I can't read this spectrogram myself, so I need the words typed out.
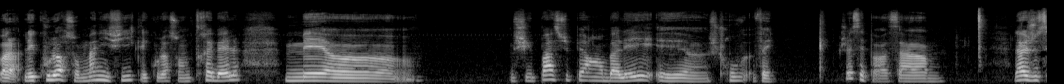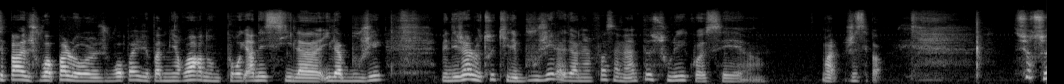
Voilà, les couleurs sont magnifiques. Les couleurs sont très belles. Mais je suis pas super emballée. Et je trouve... Enfin, je sais pas. Ça... Là, je sais pas, je vois pas le, je vois pas, j'ai pas de miroir, donc pour regarder s'il a, il a bougé. Mais déjà, le truc, il est bougé la dernière fois, ça m'a un peu saoulé, quoi. C'est... Euh, voilà, je sais pas. Sur ce,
